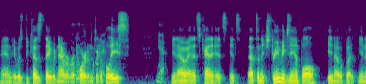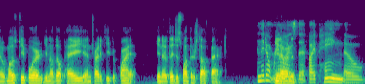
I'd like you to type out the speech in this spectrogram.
and it was because they would never don't report him to report the police. Yeah. You know, and it's kind of it's it's that's an extreme example, you know, but you know, most people are, you know, they'll pay and try to keep it quiet. You know, they just want their stuff back. And they don't You know, and realize that by paying, though,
